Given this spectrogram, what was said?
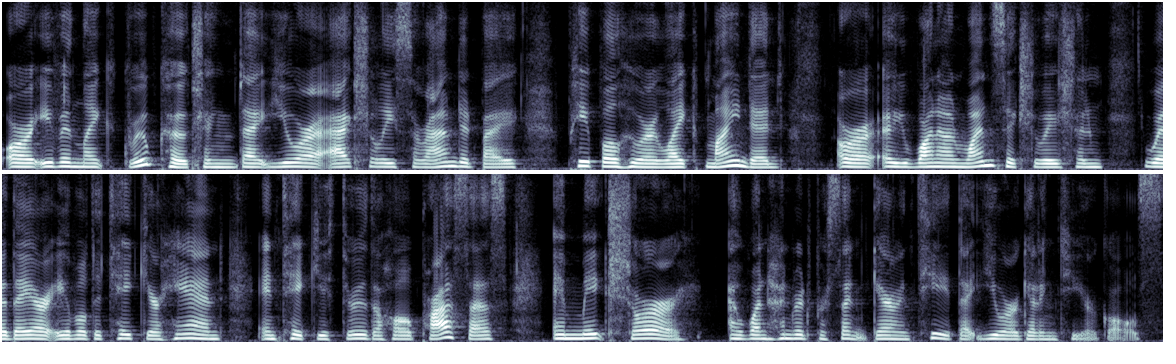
or even like group coaching that you are actually surrounded by people who are like minded? Or a one on one situation where they are able to take your hand and take you through the whole process and make sure a 100% guarantee that you are getting to your goals.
